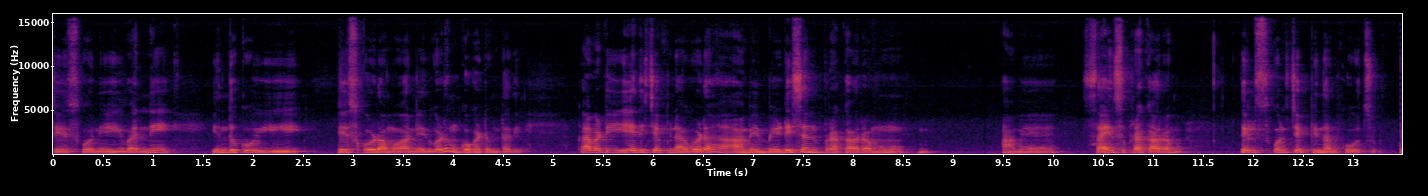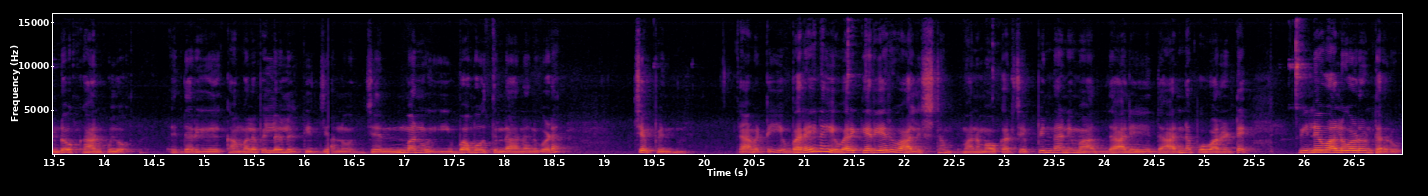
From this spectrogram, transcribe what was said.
చేసుకొని ఇవన్నీ ఎందుకు ఈ చేసుకోవడము అనేది కూడా ఇంకొకటి ఉంటుంది. కాబట్టి ఏది చెప్పినా కూడా ఆమె మెడిసిన్ ప్రకారము ఆమె సైన్స్ ప్రకారం తెలుసుకొని చెప్పింది అనుకోవచ్చు రెండో కాన్పులో. ఇద్దరి కమల పిల్లలకి జను జన్మను ఇవ్వబోతున్నానని కూడా చెప్పింది. కాబట్టి ఎవరైనా ఎవరి కెరియర్ వాళ్ళ ఇష్టం. మనం ఒకరు చెప్పిందని మా దారి దారిన పోవాలంటే వినే వాళ్ళు కూడా ఉంటారు.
